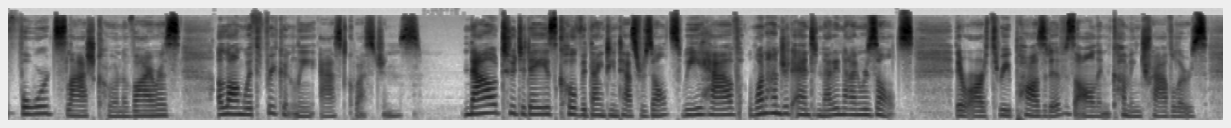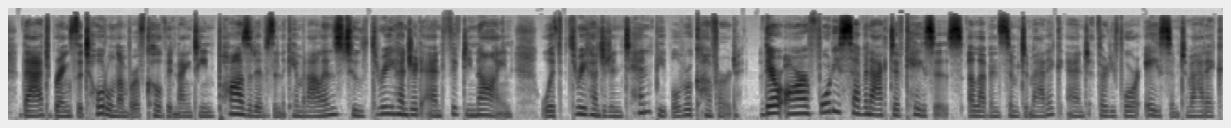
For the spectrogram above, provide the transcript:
forward slash coronavirus, along with frequently asked questions. Now to today's COVID 19 test results. We have 199 results. There are three positives, all incoming travelers. That brings the total number of COVID 19 positives in the Cayman Islands to 359, with 310 people recovered. There are 47 active cases, 11 symptomatic and 34 asymptomatic.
